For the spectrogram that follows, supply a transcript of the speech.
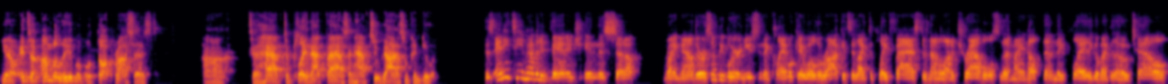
you know, it's an unbelievable thought process uh, to have to play that fast and have two guys who can do it. Does any team have an advantage in this setup right now. There are some people here in Houston that claim, okay, well, the Rockets, they like to play fast. There's not a lot of travel, so that might help them. They play, they go back to the hotel,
